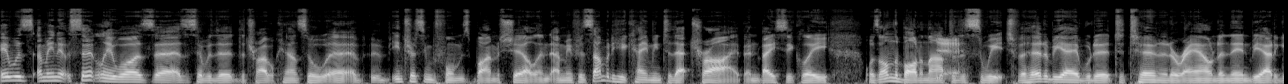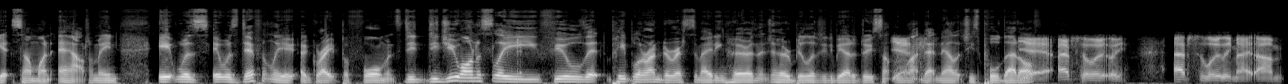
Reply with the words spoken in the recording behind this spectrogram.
It was, I mean, it certainly was, uh, as I said, with the, the tribal council, uh, interesting performance by Michelle. And I mean, for somebody who came into that tribe and basically was on the bottom after Yeah. the switch, for her to be able to, to turn it around and then be able to get someone out, I mean, it was it was definitely a great performance. Did did you honestly feel that people are underestimating her and that her ability to be able to do something Yeah. like that now that she's pulled that off? Yeah, absolutely, absolutely, mate. Um,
